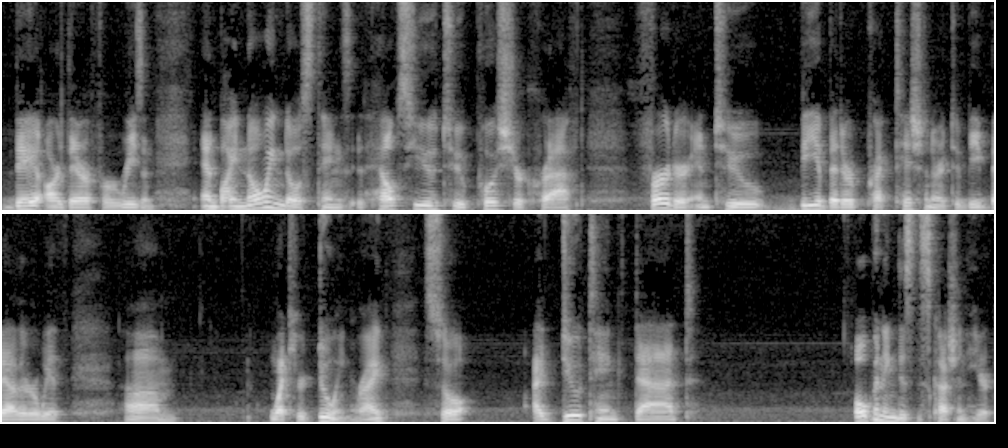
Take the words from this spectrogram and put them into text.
they are there for a reason. And by knowing those things it helps you to push your craft further and to be a better practitioner to be better with um, what you're doing right so i do think that opening this discussion here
